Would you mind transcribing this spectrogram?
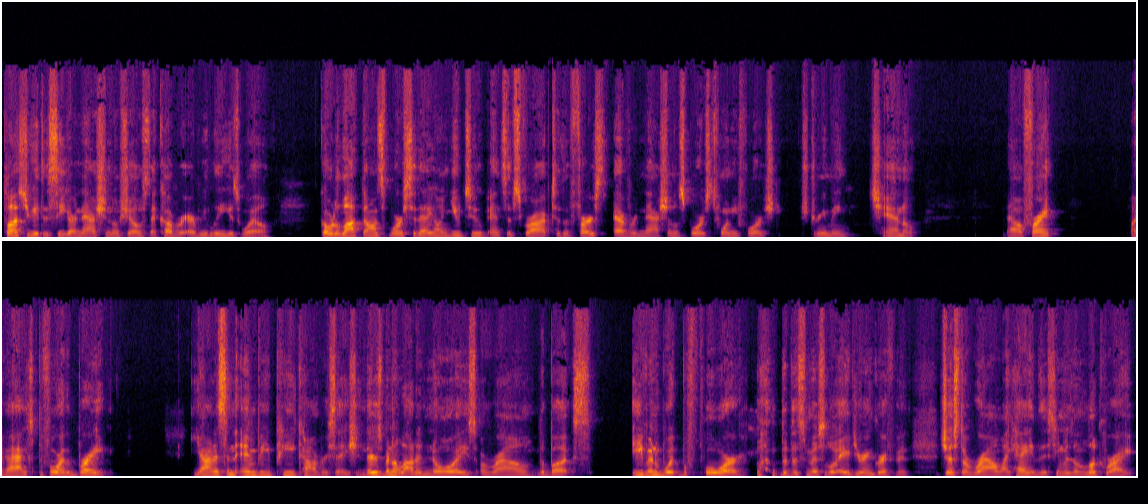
Plus, you get to see our national shows that cover every league as well. Go to Locked On Sports today on YouTube and subscribe to the first ever national sports 24 sh- streaming channel. Now, Frank, like I asked before the break, Giannis and the MVP conversation. There's been a lot of noise around the Bucks even with before the dismissal of Adrian Griffin, just around like, hey, this team doesn't look right.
